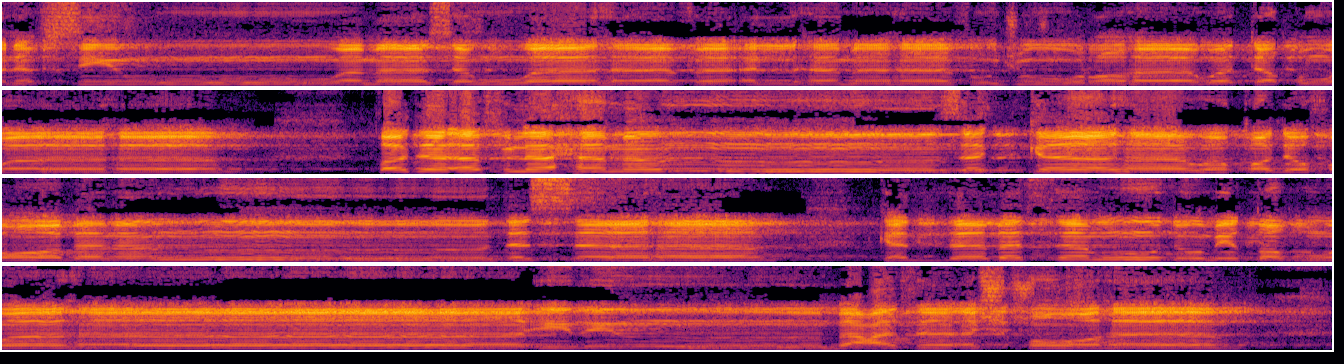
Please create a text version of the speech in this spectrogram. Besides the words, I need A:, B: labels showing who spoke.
A: ونفس وما سواها فألهمها فجورها وتقواها. قد أفلح من زكاها وقد خاب من دساها. كذبت ثمود بطغواها إذ انبعث أشقاها.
